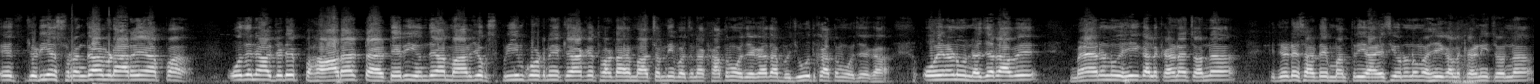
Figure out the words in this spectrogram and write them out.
ਇਹ ਜਿਹੜੀਆਂ ਸੁਰੰਗਾਂ ਬਣਾ ਰਹੇ ਆ ਆਪਾਂ, ਉਹਦੇ ਨਾਲ ਜਿਹੜੇ ਪਹਾੜ ਆ ਟੈਰਟੇਰੀ ਹੁੰਦੇ ਆ, ਮਾਨਯੋਗ ਸੁਪਰੀਮ ਕੋਰਟ ਨੇ ਕਿਹਾ ਕਿ ਤੁਹਾਡਾ ਹਿਮਾਚਲ ਨਹੀਂ ਬਚਣਾ ਖਤਮ ਹੋ ਜਾਏਗਾ ਤਾਂ ਵਜੂਦ ਖਤਮ ਹੋ ਜਾਏਗਾ। ਉਹ ਇਹਨਾਂ ਨੂੰ ਨਜ਼ਰ ਆਵੇ। ਮੈਂ ਇਹਨਾਂ ਨੂੰ ਇਹੀ ਗੱਲ ਕਹਿਣਾ ਚਾਹੁੰਦਾ ਕਿ ਜਿਹੜੇ ਸਾਡੇ ਮੰਤਰੀ ਆਏ ਸੀ, ਉਹਨਾਂ ਨੂੰ ਮੈਂ ਇਹੀ ਗੱਲ ਕਹਿਣੀ ਚਾਹੁੰਦਾ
